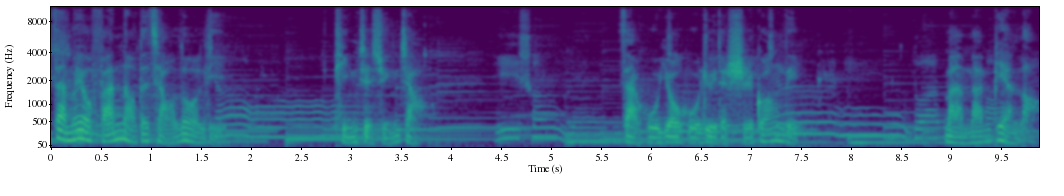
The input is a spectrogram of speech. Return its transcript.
在没有烦恼的角落里停止寻找，在无忧无虑的时光里慢慢变老。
